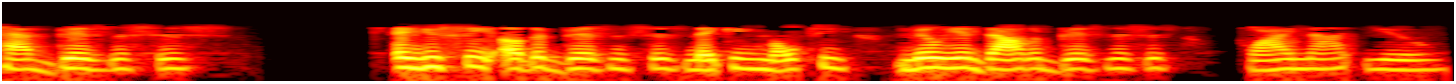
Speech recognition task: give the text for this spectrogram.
have businesses and you see other businesses making multi-million dollar businesses. Why not you?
